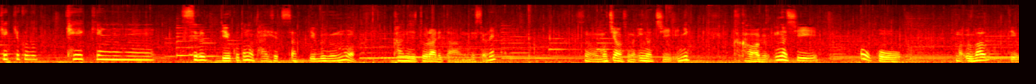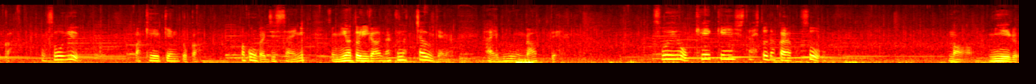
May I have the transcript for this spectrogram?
結局経験するっていうことの大切さっていう部分も感じ取られたんですよね。そのもちろんその命に関わる命をこう、まあ、奪うっていうかそういう、まあ、経験とか、まあ、今回実際にその鶏がなくなっちゃうみたいな、はい、部分があってそういうのを経験した人だからこそまあ見える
